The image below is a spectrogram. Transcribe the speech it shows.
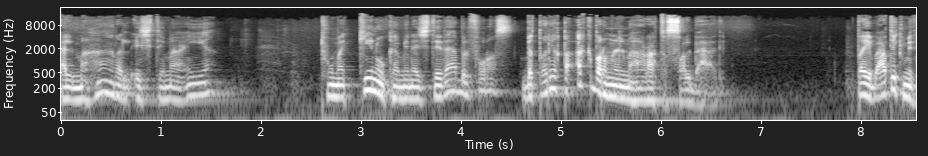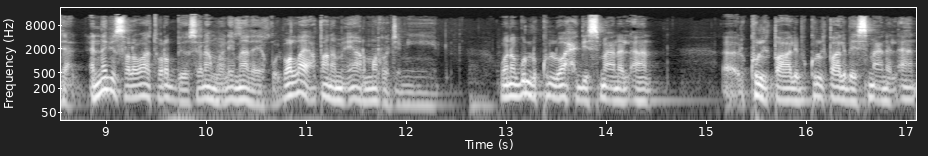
المهارة الاجتماعية تمكنك من اجتذاب الفرص بطريقة أكبر من المهارات الصلبة هذه. طيب أعطيك مثال. النبي صلوات ربي وسلامه عليه ماذا يقول؟ والله أعطانا معيار مرة جميل. وأنا أقول لكل واحد يسمعنا الآن. آه، كل طالب كل طالبة يسمعنا الآن.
